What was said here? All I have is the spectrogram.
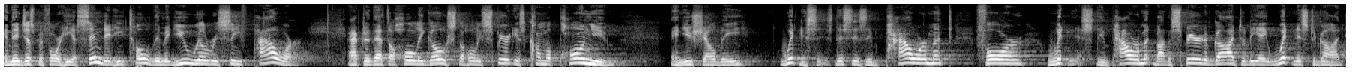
And then just before he ascended, he told them that you will receive power. After that, the Holy Ghost, the Holy Spirit, is come upon you, and you shall be witnesses. This is empowerment for witness, the empowerment by the Spirit of God to be a witness to God.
